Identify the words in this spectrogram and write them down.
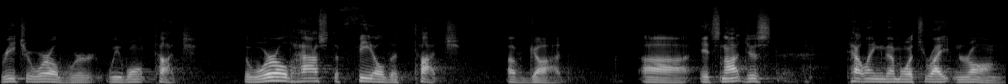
reach a world where we won't touch. The world has to feel the touch of God. Uh, it's not just telling them what's right and wrong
